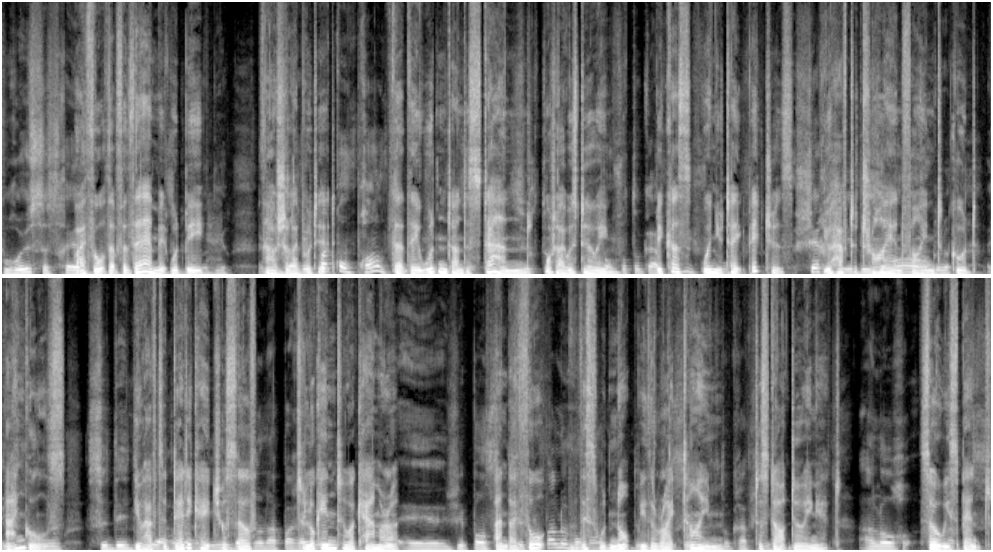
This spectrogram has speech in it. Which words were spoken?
I thought that for them it would be how shall I put it, that they wouldn't understand what I was doing. Because when you take pictures, you have to try and find good angles. You have to dedicate yourself to look into a camera. And I thought this would not be the right time to start doing it. So we spent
